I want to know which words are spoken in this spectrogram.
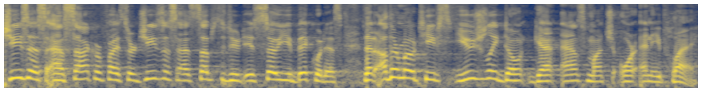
Jesus as sacrifice or Jesus as substitute is so ubiquitous that other motifs usually don't get as much or any play.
